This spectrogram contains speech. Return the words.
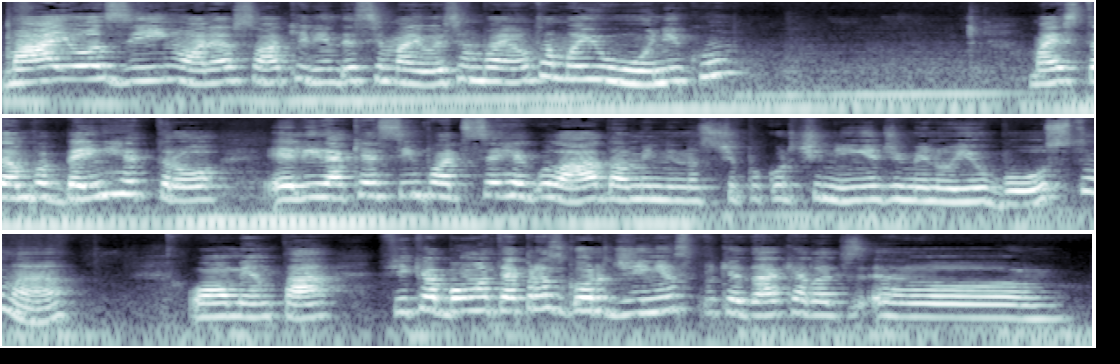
Maiôzinho, olha só que lindo esse maiô. Esse é um maiô tamanho único, uma estampa bem retrô. Ele aqui assim pode ser regulado, ó, meninas, tipo cortininha, diminuir o busto, né? Ou aumentar. Fica bom até pras gordinhas, porque dá aquela... Uh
